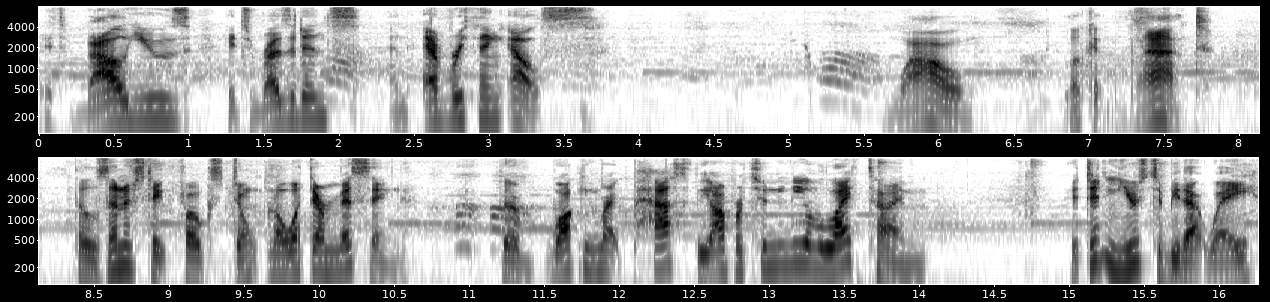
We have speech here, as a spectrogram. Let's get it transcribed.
Its values, its residents, and everything else. Wow. Look at that. Those interstate folks don't know what they're missing. They're walking right past the opportunity of a lifetime. It didn't used to be that way.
